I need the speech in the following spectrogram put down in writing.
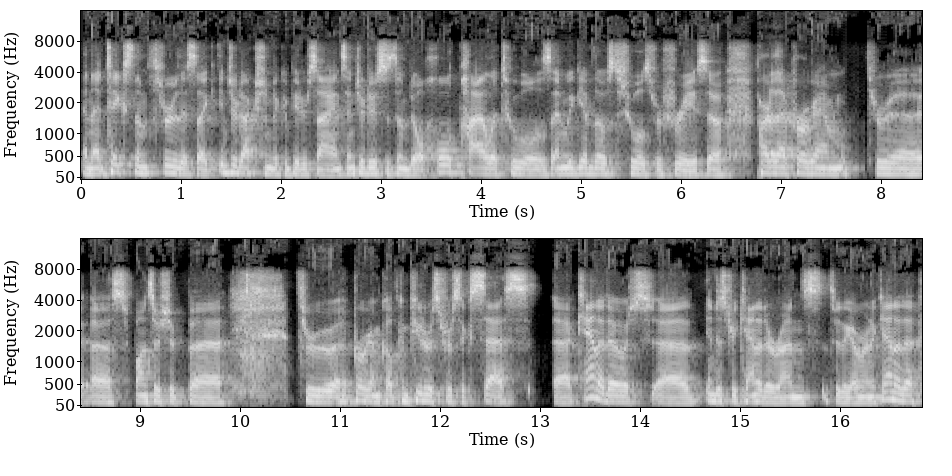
and that takes them through this like introduction to computer science science, introduces them to a whole pile of tools, and we give those tools for free. So part of that program through a, a sponsorship uh, through a program called Computers for Success uh, Canada, which uh, Industry Canada runs through the government of Canada,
